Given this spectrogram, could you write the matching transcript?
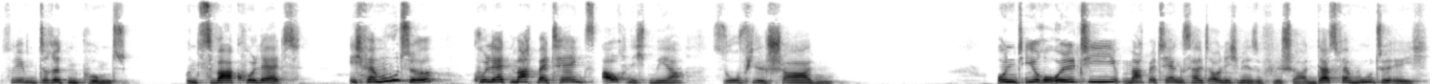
zu dem dritten Punkt. Und zwar Colette. Ich vermute, Colette macht bei Tanks auch nicht mehr so viel Schaden. Und ihre Ulti macht bei Tanks halt auch nicht mehr so viel Schaden. Das vermute ich.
